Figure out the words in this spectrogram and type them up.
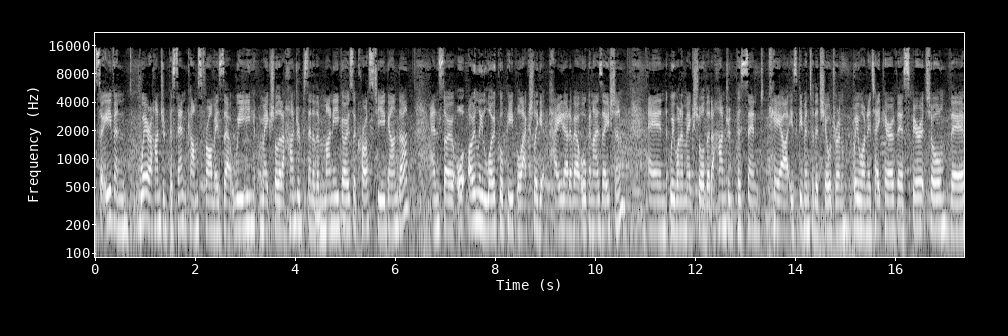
So even where 100% comes from is that we make sure that 100% of the money goes across to Uganda, and so only local people actually get paid out of our organisation, and we want to make sure that 100% care is given to the children. We want to take care of their spiritual, their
